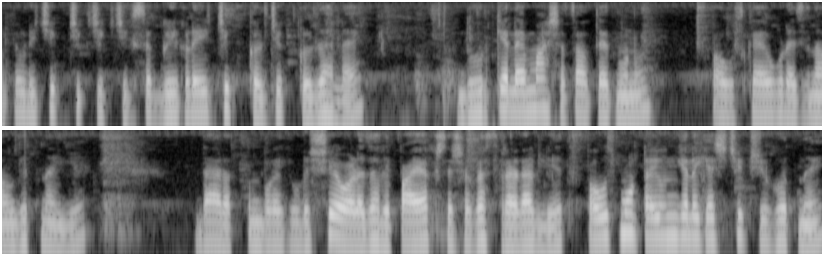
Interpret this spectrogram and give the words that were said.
केवढी चिकचिक चिकचिक. सगळीकडे चिक्कल चिक्कल झाला आहे धूर केला आहे माशा चावतायत म्हणून. पाऊस काय उघडायचं नाव घेत नाही आहे दारात पण बघा एवढं शेवाळं झाले. पाय अक्षरशः घसरायला लागले आहेत पाऊस मोठा येऊन गेला की अशी चिकचिक होत नाही.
